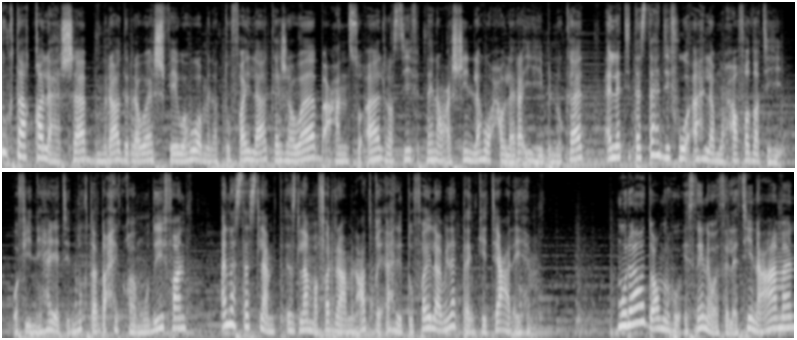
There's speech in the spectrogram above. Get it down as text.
نكتة قالها الشاب مراد الرواشفي وهو من الطفيلة كجواب عن سؤال رصيف 22 له حول رأيه بالنكات التي تستهدف أهل محافظته. وفي نهاية النكتة ضحك مضيفا أنا استسلمت إذ لا مفر من عتق أهل الطفيلة من التنكيت عليهم. مراد عمره 32 عاماً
